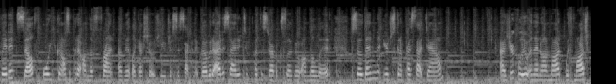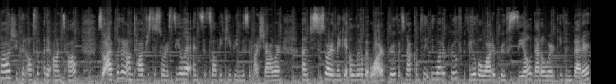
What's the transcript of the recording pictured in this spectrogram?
lid itself or you can also put it on the front of it like I showed you just a second ago. But I decided to put the Starbucks logo on the lid. So then you're just going to press that down as your glue and then on mod with Mod Podge you can also put it on top. So I put it on top just to sort of seal it and since I'll be keeping this in my shower um, just to sort of make it a little bit waterproof. It's not completely waterproof. If you have a waterproof seal that'll work even better.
